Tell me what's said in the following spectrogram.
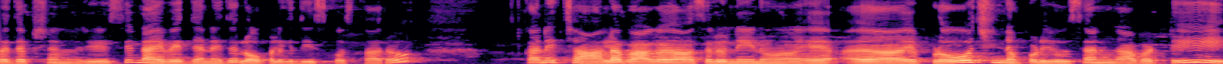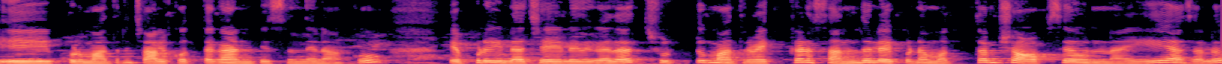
ప్రదక్షిణలు చేసి నైవేద్యాన్ని అయితే లోపలికి తీసుకొస్తారు. కానీ చాలా బాగా అసలు నేను ఎప్పుడో చిన్నప్పుడు చూశాను కాబట్టి ఇప్పుడు మాత్రం చాలా కొత్తగా అనిపిస్తుంది నాకు. ఎప్పుడు ఇలా చేయలేదు కదా. చుట్టూ మాత్రం ఎక్కడ సందు లేకుండా మొత్తం షాప్సే ఉన్నాయి అసలు.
